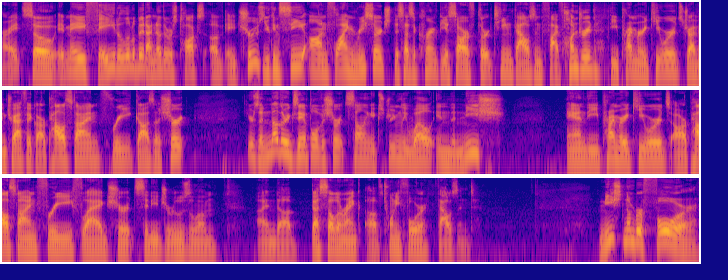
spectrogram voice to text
All right, so it may fade a little bit. I know there was talks of a truce. You can see on Flying Research, this has a current BSR of 13,500. The primary keywords driving traffic are Palestine, free Gaza shirt. Here's another example of a shirt selling extremely well in the niche. And the primary keywords are Palestine, free, flag, shirt, city, Jerusalem, and uh, bestseller rank of 24,000. Niche number four.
